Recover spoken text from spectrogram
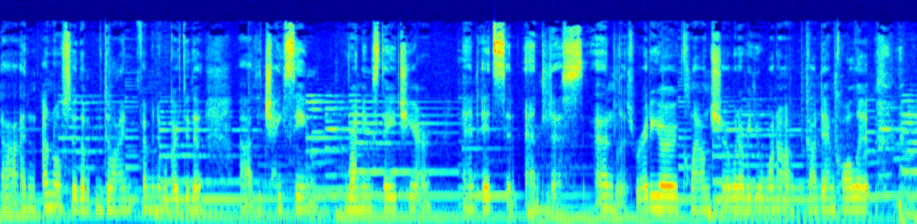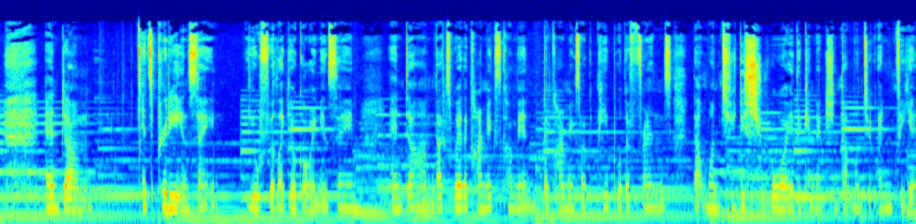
uh, and and also the divine feminine will go through the uh, the chasing running stage here and it's an endless endless radio clown show whatever you want to goddamn call it. And um, it's pretty insane. You'll feel like you're going insane. And um, that's where the karmics come in. The karmics are the people the friends that want to destroy the connection that want to envy it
